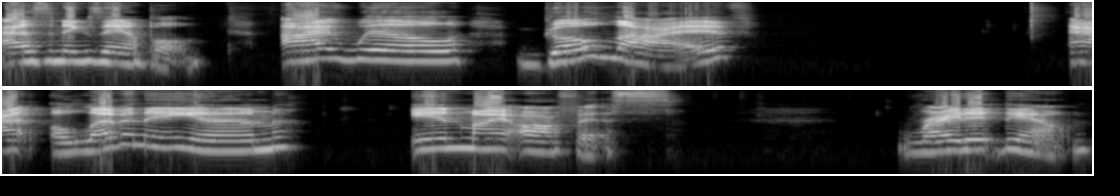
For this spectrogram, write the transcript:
as an example, I will go live at 11 a.m. in my office. Write it down.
